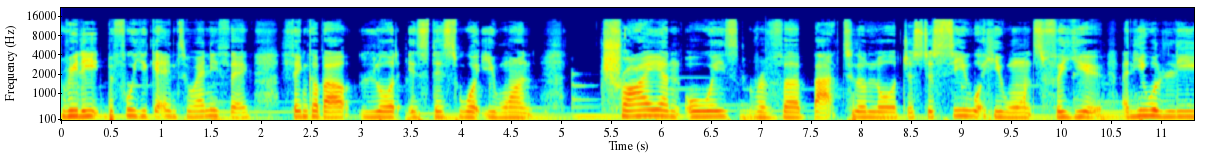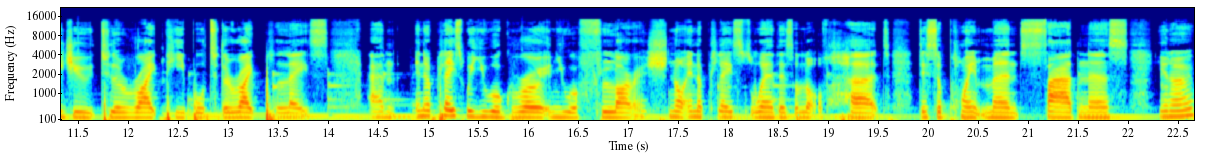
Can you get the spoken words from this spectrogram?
Really before you get into anything think about lord is this what you want try and always revert back to the Lord just to see what He wants for you, and He will lead you to the right people, to the right place, and in a place where you will grow and you will flourish, not in a place where there's a lot of hurt, disappointment, sadness, you know,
